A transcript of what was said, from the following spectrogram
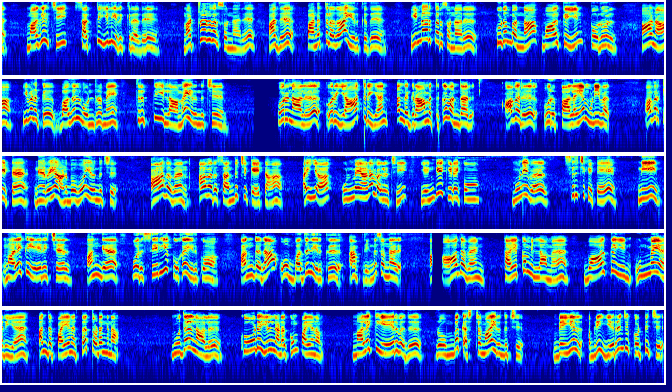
மகிழ்ச்சி சக்தியில் இருக்கிறது. மற்றொருவர் சொன்னார் அது பணத்தில் தான் இருக்குது. இன்னொருத்தர் சொன்னார் குடும்பம்தான் வாழ்க்கையின் பொருள். ஆனால் இவனுக்கு பதில் ஒன்றுமே திருப்தி இல்லாமல் இருந்துச்சு. ஒரு நாள் ஒரு யாத்திரிகன் அந்த கிராமத்துக்கு வந்தார். அவர் ஒரு பழைய முனிவர். அவர்கிட்ட நிறைய அனுபவம் இருந்துச்சு. ஆதவன் அவரை சந்திச்சு கேட்டான் ஐயா உண்மையான மகிழ்ச்சி எங்கே கிடைக்கும்? முனிவர் சிரிச்சுக்கிட்டே நீ மலைக்கு ஏறிச்சல் அங்கே ஒரு சிறிய குகை இருக்கும். அங்கே தான் உன் பதில் இருக்குது அப்படின்னு சொன்னார். ஆதவன் தயக்கம் இல்லாமல் வாழ்க்கையின் உண்மை அறிய அந்த பயணத்தை தொடங்கினான். முதல் நாள் கோடையில் நடக்கும் பயணம். மலைக்கு ஏறுவது ரொம்ப கஷ்டமாக இருந்துச்சு. வெயில் அப்படி எரிஞ்சு கொட்டுச்சு.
